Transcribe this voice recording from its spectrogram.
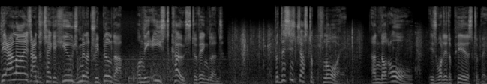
The Allies undertake a huge military build-up on the east coast of England. But this is just a ploy, and not all is what it appears to be.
